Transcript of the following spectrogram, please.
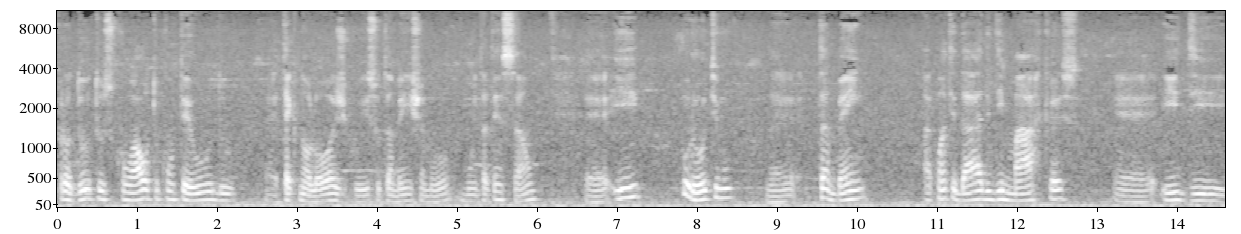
produtos com alto conteúdo é, tecnológico isso também chamou muita atenção. É, e por último né, também a quantidade de marcas é, e de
